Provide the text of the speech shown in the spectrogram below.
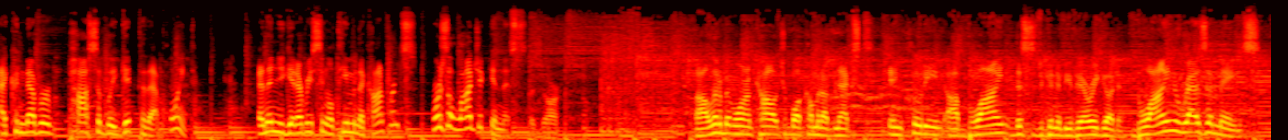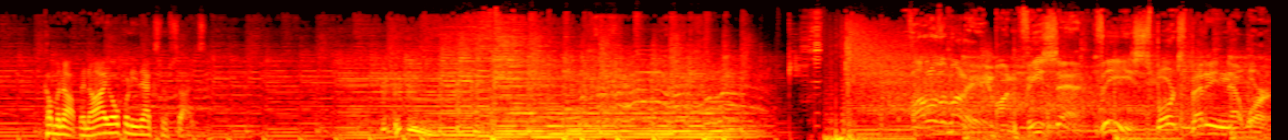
I could never possibly get to that point. And then you get every single team in the conference? Where's the logic in this? Bizarre. Uh, a little bit more on college football coming up next, including uh, blind. This is going to be very good. Blind resumes coming up, an eye opening exercise. Follow the money on VSIN, the sports betting network.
